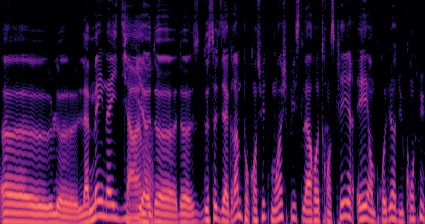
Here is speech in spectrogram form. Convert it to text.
le- la main ID de, de- de ce diagramme pour qu'ensuite moi je puisse la retranscrire et en produire du contenu.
